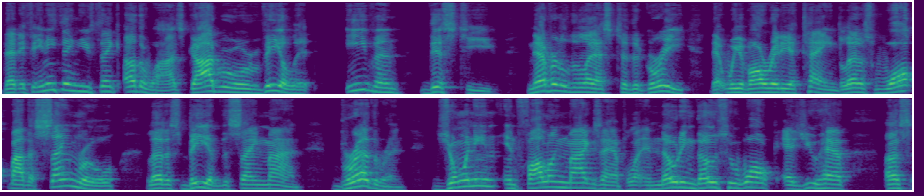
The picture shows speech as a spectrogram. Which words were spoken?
that if anything you think otherwise, God will reveal it, even this to you. Nevertheless, to the degree that we have already attained, let us walk by the same rule, let us be of the same mind. Brethren, joining in following my example and noting those who walk as you have us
